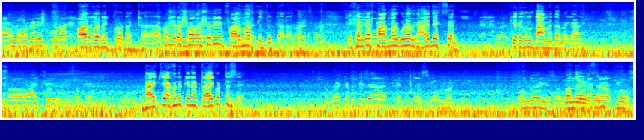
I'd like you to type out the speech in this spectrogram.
কারণ অর্গানিক প্রোডাক্ট অর্গানিক প্রোডাক্ট হ্যাঁ। এবং এটা সরাসরি ফার্মার কিন্তু যারা এখানকার ফার্মারগুলোর গায়ে দেখছেন? কীরকম দামে দামে গাড়ি। So I think it's okay ভাই কি এখনও কিনা ট্রাই করতেছে? আমরা একটা পিজা খাইতে চাইছিলাম বাট বন্ধ হয়ে গেছে বন্ধ হয়ে গেছে। ক্লোজ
